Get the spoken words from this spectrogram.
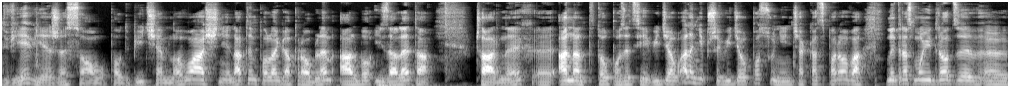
dwie wieże są podbiciem. No właśnie, na tym polega problem albo i zaleta czarnych. E, Anand tą pozycję widział, ale nie przewidział posunięcia Kasparowa. No i teraz, moi drodzy, e,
